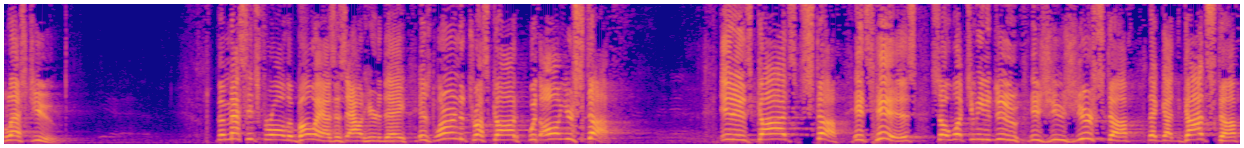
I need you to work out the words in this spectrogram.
blessed you. The message for all the Boazes out here today is learn to trust God with all your stuff. It is God's stuff. It's His. So what you need to do is use your stuff, that got God's stuff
